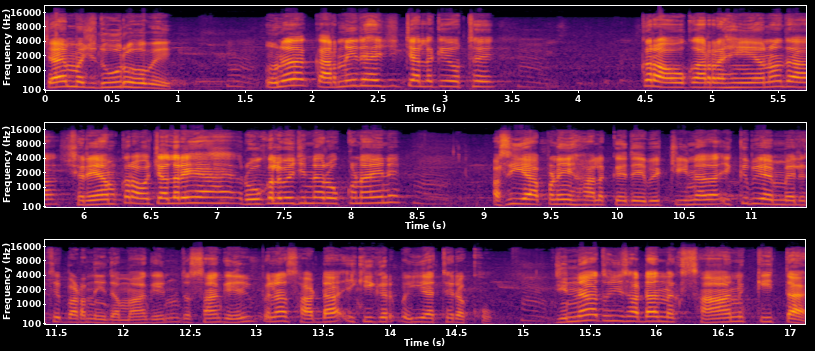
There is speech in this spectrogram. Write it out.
ਚਾਹੇ ਮਜ਼ਦੂਰ ਹੋਵੇ ਉਹਨਾਂ ਦਾ ਕਰ ਨਹੀਂ ਰਹੇ ਜੀ ਚੱਲ ਕੇ ਉੱਥੇ। ਘਰਾਓ ਕਰ ਰਹੇ ਆ ਉਹਨਾਂ ਦਾ, ਸ਼ਰੇਆਮ ਘਰਾਓ ਚੱਲ ਰਿਹਾ ਹੈ, ਰੋਕ ਲਵੇ ਜਿੰਨਾ ਰੋਕਣਾ ਇਹਨੇ। ਅਸੀਂ ਆਪਣੇ ਹਲਕੇ ਦੇ ਵਿੱਚ ਇਹਨਾਂ ਦਾ ਇੱਕ ਵੀ ਐਮਐਲਏ ਇੱਥੇ ਵੜਨ ਨਹੀਂ ਦਵਾਂਗੇ, ਇਹਨੂੰ ਦੱਸਾਂਗੇ ਵੀ ਪਹਿਲਾਂ ਸਾਡਾ 21 ਰੁਪਈਆ ਇੱਥੇ ਰੱਖੋ। ਜਿੰਨਾ ਤੁਸੀਂ ਸਾਡਾ ਨੁਕਸਾਨ ਕੀਤਾ,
